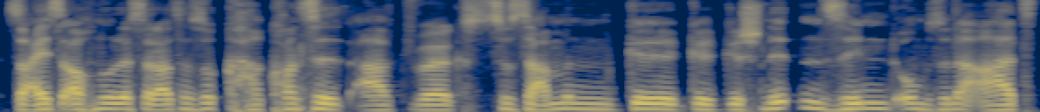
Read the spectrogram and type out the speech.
sei es auch nur, dass da lauter so Concept Artworks zusammengeschnitten ge sind, um so eine Art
